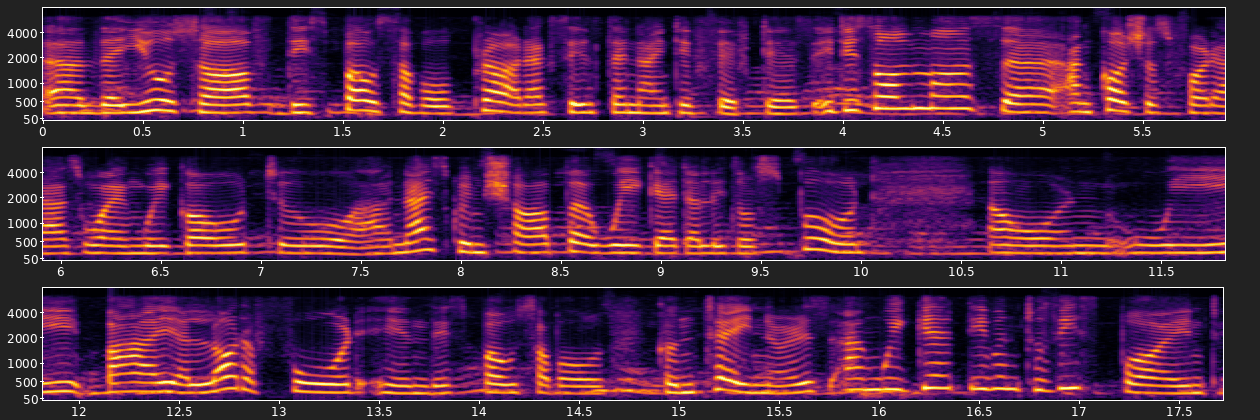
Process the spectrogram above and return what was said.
uh, the use of disposable products since the 1950s. It is almost uh, unconscious for us when we go to an ice cream shop, uh, we get a little spoon and we buy a lot of food in disposable containers, and we get even to this point.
